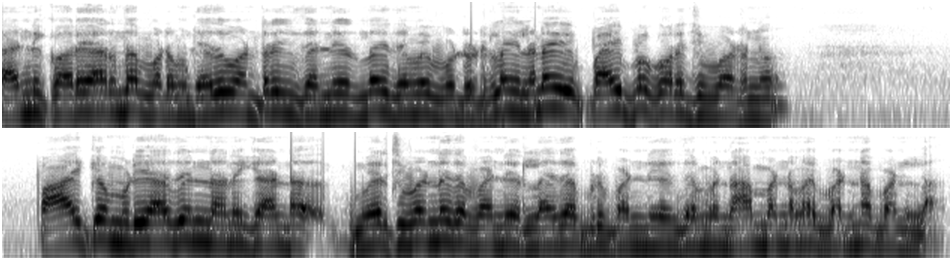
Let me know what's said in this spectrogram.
தண்ணி குறையா இருந்தால் போட முடியாது. ஒன்றரை இன்ச்சு தண்ணி இருந்தால் இதே மாதிரி போட்டு விட்டுறலாம். இல்லைன்னா பைப்பை குறைச்சி போடணும். பாய்க்க முடியாதுன்னு நினைக்காண்ட. முயற்சி பண்ணி இதை பண்ணிடலாம். இதை அப்படி பண்ணி இதே மாதிரி நான் பண்ண மாதிரி பண்ணால் பண்ணலாம்.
